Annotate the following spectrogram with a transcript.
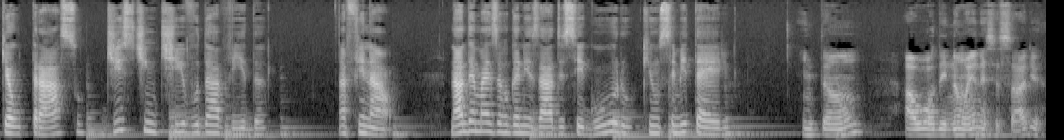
que é o traço distintivo da vida. Afinal, nada é mais organizado e seguro que um cemitério. Então, a ordem não é necessária?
